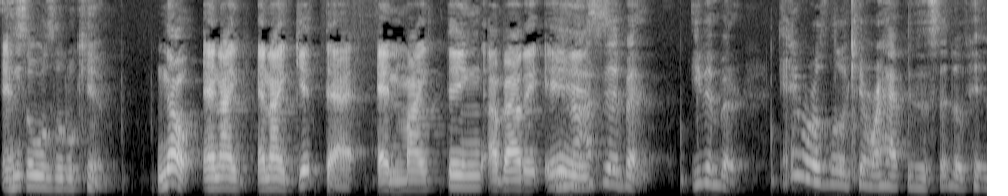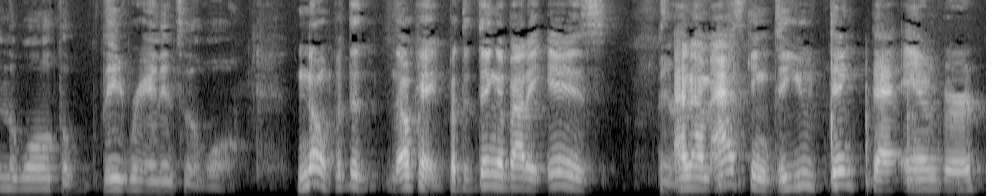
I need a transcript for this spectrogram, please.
and so is Little Kim. no, and I and I get that. And my thing about it is, You know, I said even better. Amber Rose and Little Kim what happens instead of hitting the wall, the, they ran into the wall. no, but the okay, but the thing about it is, and I'm asking, do you think that Amber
